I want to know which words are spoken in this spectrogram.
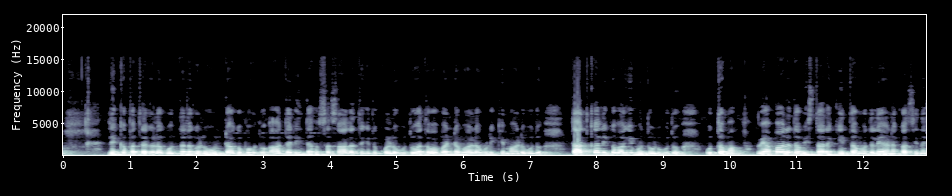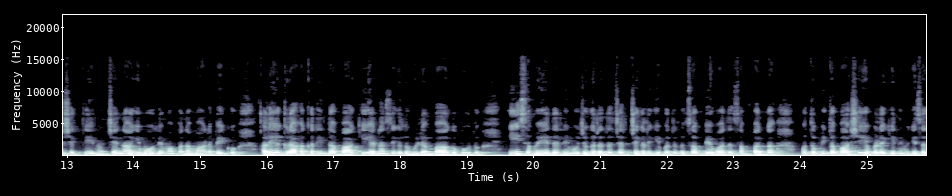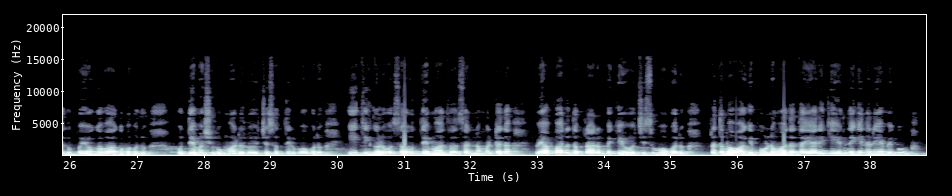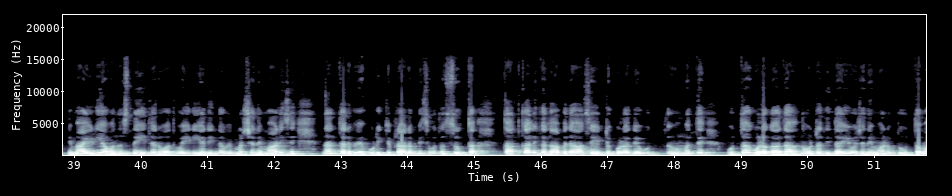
ಲೆಕ್ಕಪತ್ರಗಳ ಗೊಂದಲಗಳು ಉಂಟಾಗಬಹುದು. ಆದ್ದರಿಂದ ಹೊಸ ಸಾಲ ತೆಗೆದುಕೊಳ್ಳುವುದು ಅಥವಾ ಬಂಡವಾಳ ಹೂಡಿಕೆ ಮಾಡುವುದು ತಾತ್ಕಾಲಿಕವಾಗಿ ಮುಂದೂಡುವುದು ಉತ್ತಮ. ವ್ಯಾಪಾರದ ವಿಸ್ತಾರಕ್ಕಿಂತ ಮೊದಲೇ ಹಣಕಾಸಿನ ಶಕ್ತಿಯನ್ನು ಚೆನ್ನಾಗಿ ಮೌಲ್ಯಮಾಪನ ಮಾಡಬೇಕು. ಹಳೆಯ ಗ್ರಾಹಕರಿಂದ ಬಾಕಿ ಹಣ ಸಿಗಲು ವಿಳಂಬ ಆಗಬಹುದು. ಈ ಸಮಯದಲ್ಲಿ ಮುಜುಗರದ ಚರ್ಚೆಗಳಿಗೆ ಬದಲು ಸಭ್ಯವಾದ ಸಂಪರ್ಕ ಮತ್ತು ಮಿತ ಭಾಷೆಯ ಬಳಕೆ ನಿಮಗೆ ಸದುಪಯೋಗವಾಗಬಹುದು. ಉದ್ಯಮ ಶುರು ಮಾಡಲು ಯೋಚಿಸುತ್ತಿರುವವರು ಈ ತಿಂಗಳು ಹೊಸ ಉದ್ಯಮ ಅಥವಾ ಸಣ್ಣ ಮಟ್ಟದ ವ್ಯಾಪಾರದ ಪ್ರಾರಂಭಕ್ಕೆ ಯೋಚಿಸುವವರು. ಪ್ರಥಮವಾಗಿ ಪೂರ್ಣವಾದ ತಯಾರಿಕೆಯೊಂದಿಗೆ ನಡೆಯಬೇಕು? ನಿಮ್ಮ ಐಡಿಯಾವನ್ನು ಸ್ನೇಹಿತರು ಅಥವಾ ಹಿರಿಯರಿಂದ ವಿಮರ್ಶನೆ ಮಾಡಿಸಿ, ನಂತರವೇ ಹೂಡಿಕೆ ಪ್ರಾರಂಭಿಸುವುದು ಸೂಕ್ತ. ತಾತ್ಕಾಲಿಕ ಲಾಭದ ಆಸೆ ಇಟ್ಟುಕೊಳ್ಳದೆ ಮತ್ತು ಉದ್ದಗೊಳಗಾದ ನೋಟದಿಂದ ಯೋಜನೆ ಮಾಡುವುದು ಉತ್ತಮ.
